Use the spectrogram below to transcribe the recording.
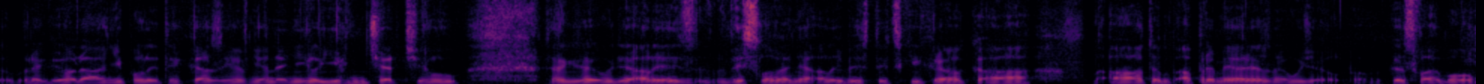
eh, regionální politika zjevně není líhní Churchillů, takže udělali vysloveně alibistický krok a, a, ten, a premiér je zneužil no, ke svému.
